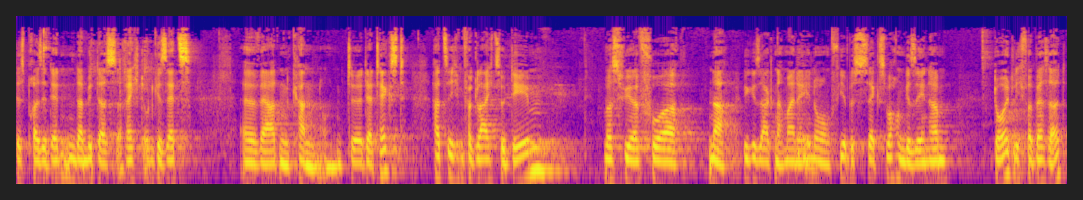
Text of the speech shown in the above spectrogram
des Präsidenten, damit das Recht und Gesetz äh, werden kann. Und äh, der Text hat sich im Vergleich zu dem, was wir vor, na, wie gesagt, nach meiner Erinnerung vier bis sechs Wochen gesehen haben, deutlich verbessert.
